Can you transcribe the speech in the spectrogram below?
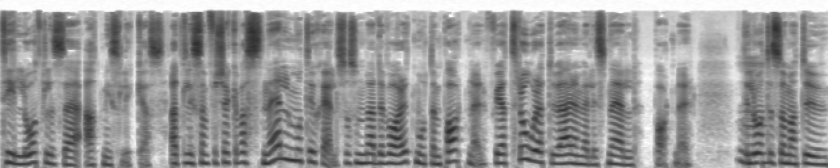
tillåtelse att misslyckas. Att liksom försöka vara snäll mot dig själv så som du hade varit mot en partner. För jag tror att du är en väldigt snäll partner. Det låter som att du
